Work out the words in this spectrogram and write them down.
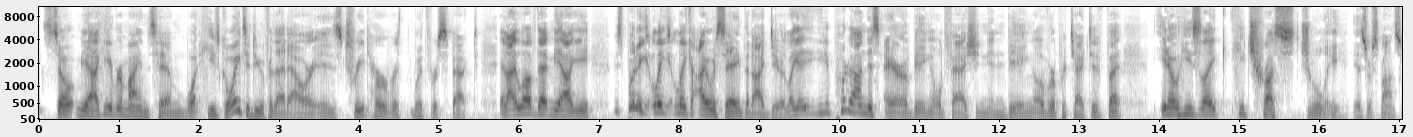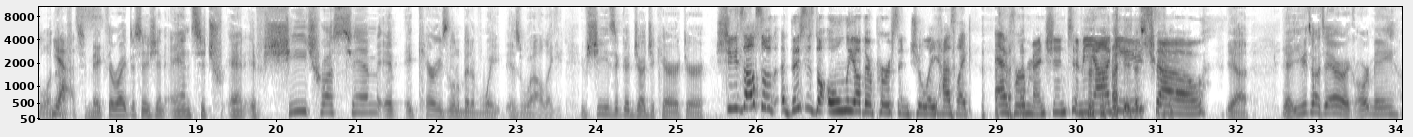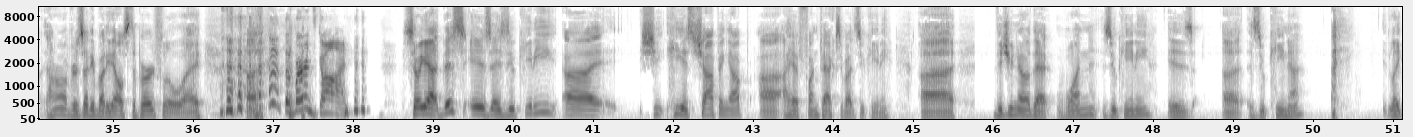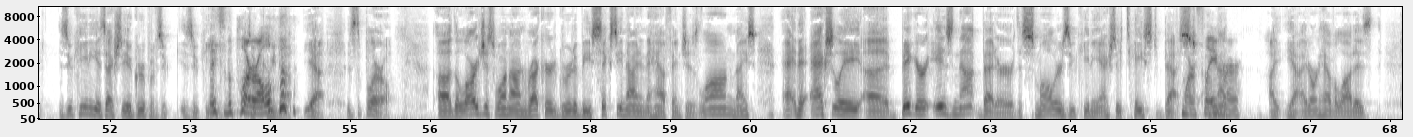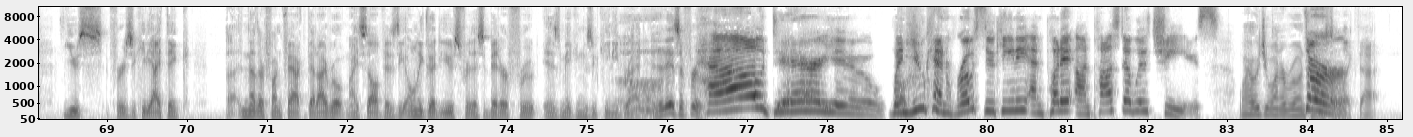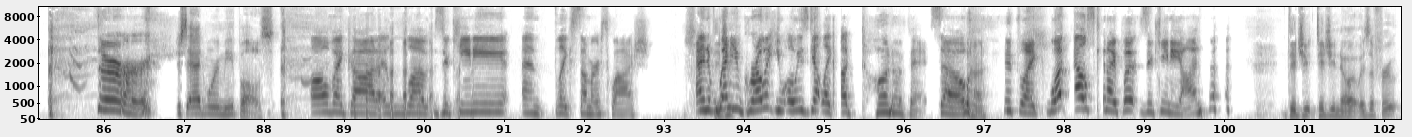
So Miyagi reminds him what he's going to do for that hour is treat her with, with respect. And I love that Miyagi is putting like like I was saying that I do. Like you put on this air of being old fashioned and being overprotective, but you know he's like he trusts Julie is responsible enough Yes. to make the right decision and to tr- and if she trusts him, it, it carries a little bit of weight as well. Like if she's a good judge of character, She's also this is the only other person Julie has like ever mentioned to Miyagi. True. so yeah. Yeah, you can talk to Eric or me. I don't know if there's anybody else. The bird flew away. the bird's gone. So yeah, this is a zucchini. Uh, she he is chopping up. Uh, I have fun facts about zucchini. Uh, did you know that one zucchini is a zucchina? like zucchini is actually a group of zu- zucchini. It's the plural. Yeah, it's the plural. Uh, the largest one on record grew to be 69 and a half inches long. Nice. And it actually, uh, bigger is not better. The smaller zucchini actually tastes best. More I'm not- flavor. I yeah, I don't have a lot of use for zucchini. I think another fun fact that I wrote myself is the only good use for this bitter fruit is making zucchini bread, and it is a fruit. How dare you? When you can roast zucchini and put it on pasta with cheese. Why would you want to ruin Sir. pasta like that? Sir. Just add more meatballs. Oh my god, I love zucchini and like summer squash. And Did when you- you... grow it, you always get like a ton of it. So Uh-huh. it's like, what else can I put zucchini on? Did you did you know it was a fruit?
